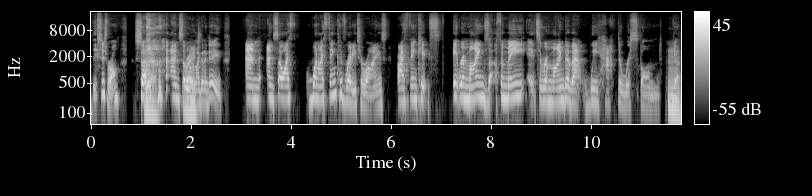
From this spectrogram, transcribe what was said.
this is wrong. So, yeah. and so right. what am I going to do? And, and so I, when I think of Ready to Rise, I think it's it reminds for me it's a reminder that we have to respond. Hmm. yeah,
